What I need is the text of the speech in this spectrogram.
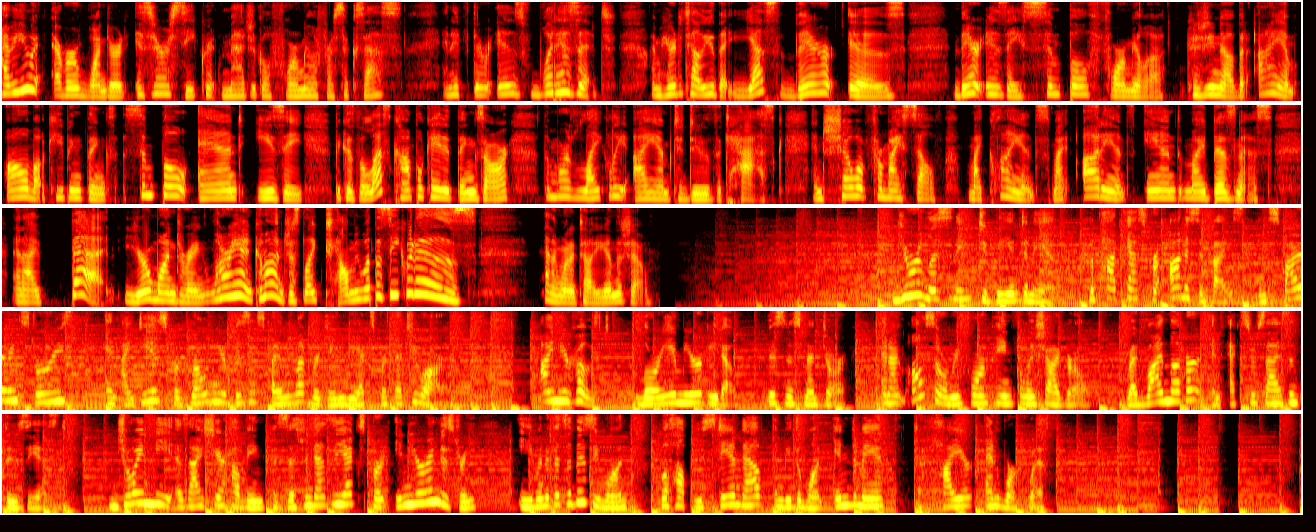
Have you ever wondered, is there a secret magical formula for success? And if there is, what is it? I'm here to tell you that yes, there is. There is a simple formula because you know that I am all about keeping things simple and easy because the less complicated things are, the more likely I am to do the task and show up for myself, my clients, my audience, and my business. And I bet you're wondering, Lorianne, come on, just like tell me what the secret is. And I want to tell you in the show. You're listening to Be in Demand, the podcast for honest advice, inspiring stories, and ideas for growing your business by leveraging the expert that you are. I'm your host, Lorianne Mirabito, business mentor, and I'm also a reformed painfully shy girl, red wine lover, and exercise enthusiast. Join me as I share how being positioned as the expert in your industry, even if it's a busy one, will help you stand out and be the one in demand to hire and work with.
